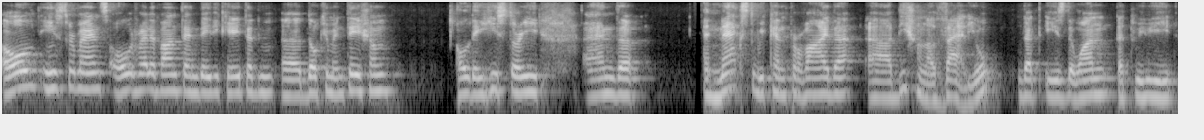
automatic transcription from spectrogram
all instruments, all relevant and dedicated uh, documentation, all the history, and uh, and next we can provide uh, additional value that is the one that we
